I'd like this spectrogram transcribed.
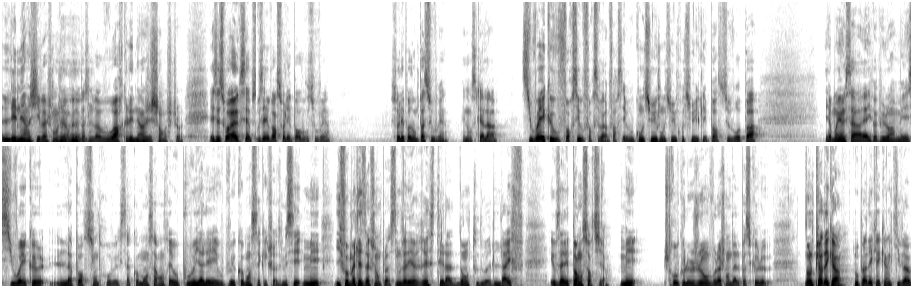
l'énergie va changer en fait. la Mhm. personne va voir que l'énergie change tu vois et c'est soit elle accepte vous allez voir soit les portes vont s'ouvrir soit les portes vont pas s'ouvrir et dans ce cas là si vous voyez que vous forcez vous forcez vous forcez vous continuez continuez continuez que les portes s'ouvrent pas il y a moyen que ça aille pas plus loin. Mais si vous voyez que la porte s'entrouvre et que ça commence à rentrer, vous pouvez y aller et vous pouvez commencer quelque chose. Mais, c'est, mais il faut mettre les actions en place. Vous allez rester là-dedans toute votre life et vous n'allez pas en sortir. Mais je trouve que le jeu en vaut la chandelle parce que dans le pire des cas, vous perdez quelqu'un qui va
